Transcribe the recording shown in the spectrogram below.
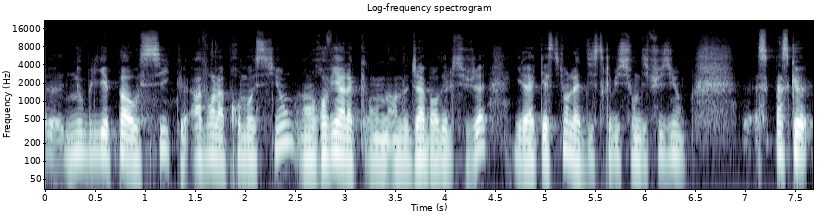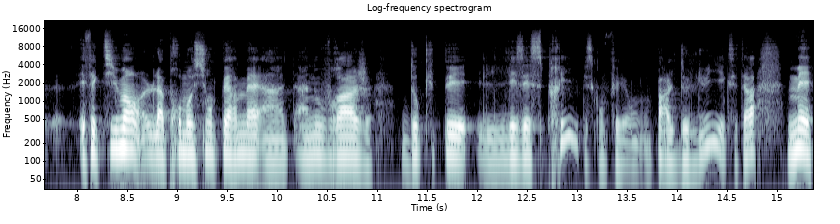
euh, n'oubliez pas aussi qu'avant la promotion, on revient à on, a déjà abordé le sujet, il y a la question de la distribution-diffusion. Parce que, effectivement, la promotion permet à un, ouvrage d'occuper les esprits, puisqu'on fait, on parle de lui, etc. Mais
